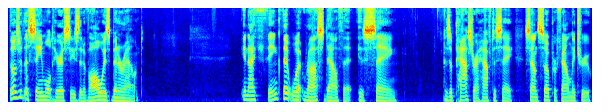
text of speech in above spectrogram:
Those are the same old heresies that have always been around. And I think that what Ross Douthat is saying as a pastor, I have to say, sounds so profoundly true.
